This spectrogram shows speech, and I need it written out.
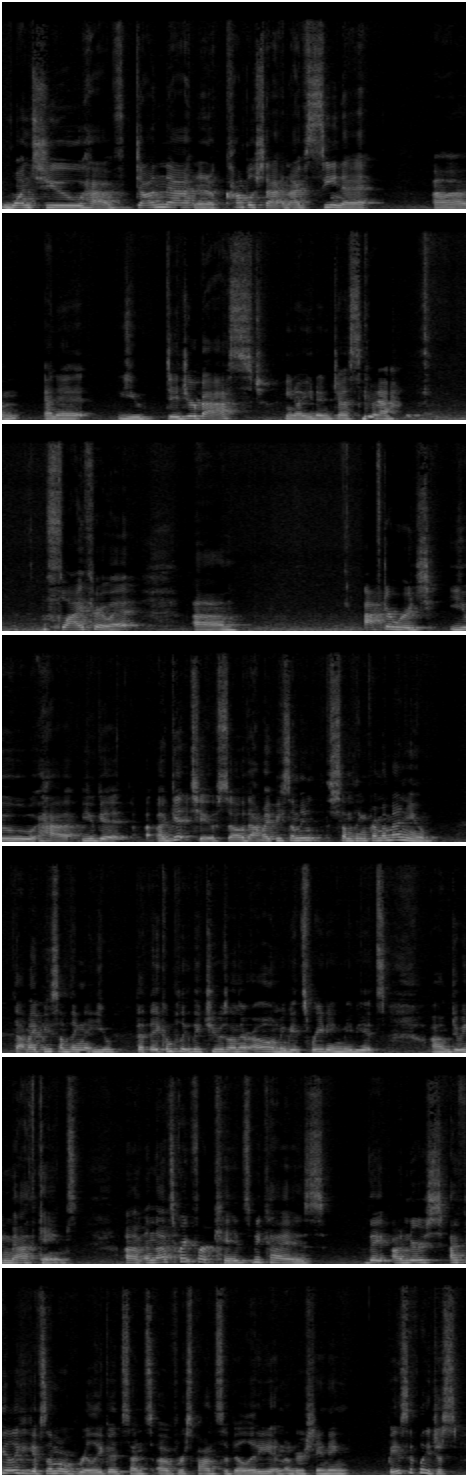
Once you have done that and accomplished that, and I've seen it, um, and it you did your best. You know, you didn't just of fly through it. Um, afterwards, you have you get a get to. So that might be something something from a menu. That might be something that you that they completely choose on their own. Maybe it's reading. Maybe it's um, doing math games. Um, and that's great for kids because they under I feel like it gives them a really good sense of responsibility and understanding basically just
